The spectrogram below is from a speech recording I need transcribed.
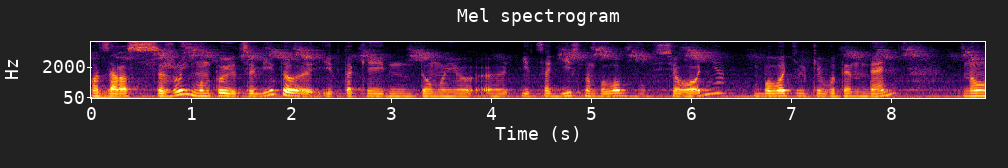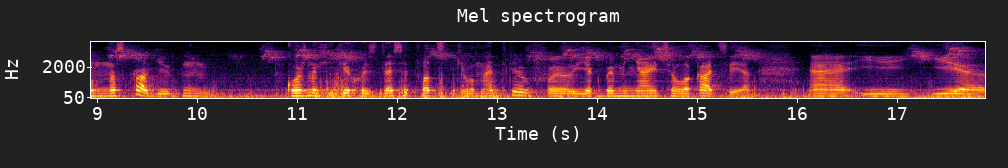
От зараз сижу і монтую це відео, і такий думаю, е, і це дійсно було в- сьогодні, було тільки в один день. Ну насправді кожних якихось 10-20 кілометрів е, якби міняється локація. Е, І є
